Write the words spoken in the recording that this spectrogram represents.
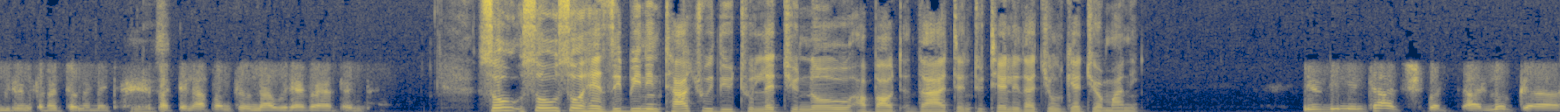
million for that tournament, Yes. but then up until now, it never happened. So, so, so has he been in touch with you to let you know about that and to tell you that you'll get your money? He's been in touch, but uh, look, uh,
